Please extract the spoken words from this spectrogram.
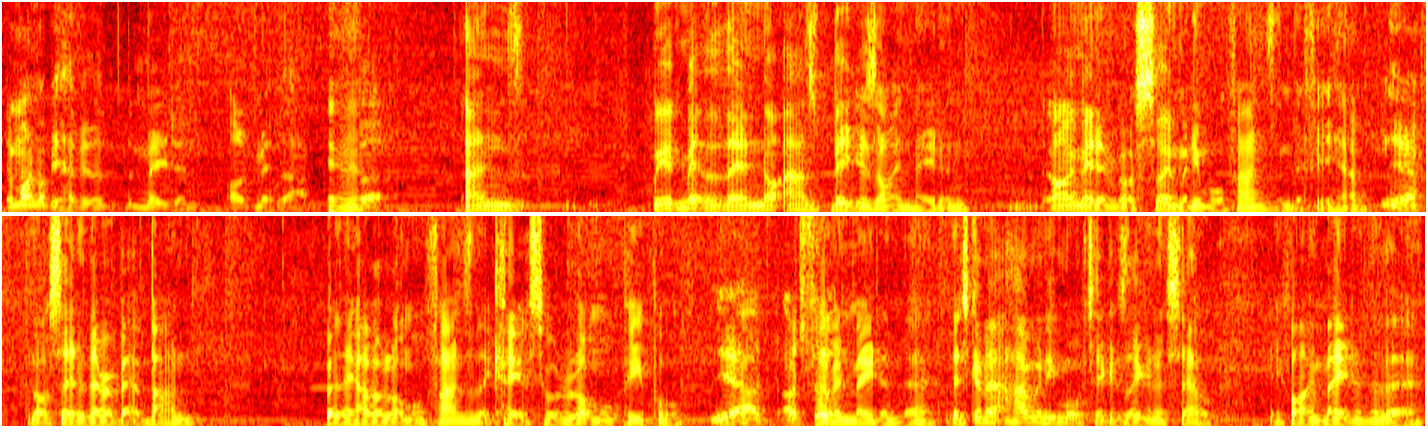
They might not be heavier than Maiden. I'll admit that. Yeah. But And we admit that they're not as big as Iron Maiden. Iron Maiden have got so many more fans than Biffy have. yeah, Not saying that they're a better band, but they have a lot more fans and they cater to a lot more people yeah, I'd, I'd feel. having Maiden there. There's gonna how many more tickets are they gonna sell if Iron Maiden are there?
